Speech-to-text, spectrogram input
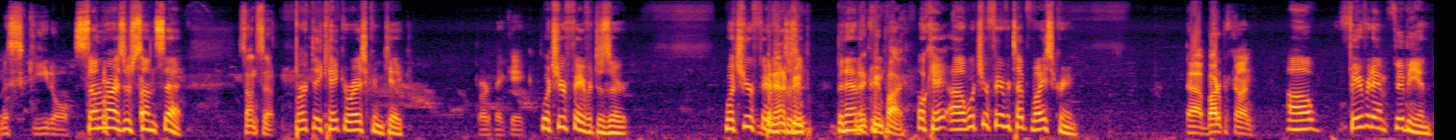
Mosquito. Sunrise or sunset? Sunset. Birthday cake or ice cream cake? Birthday cake. What's your favorite dessert? What's your favorite Banana dessert? cream- Banana, banana cream pie. Okay. Uh, what's your favorite type of ice cream? Uh, butter pecan. Uh, favorite amphibian?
